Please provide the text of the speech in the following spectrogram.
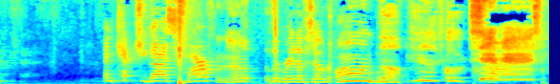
And catch you guys tomorrow for another great episode on the NASCAR Series.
